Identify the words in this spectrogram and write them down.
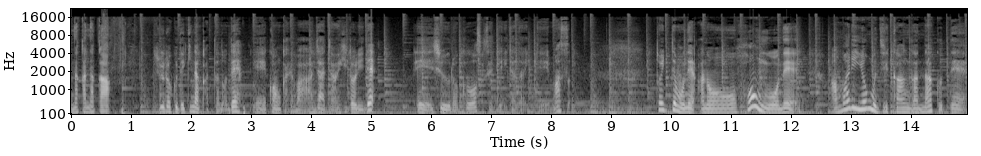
なかなか収録できなかったので、えー、今回はじゃあちゃん一人で、えー、収録をさせていただいています。と言ってもね、あのー、本をね、あまり読む時間がなくて、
